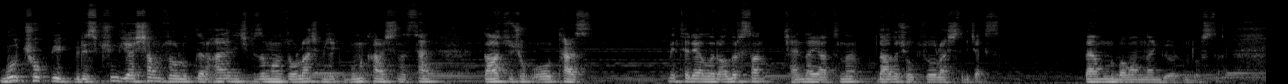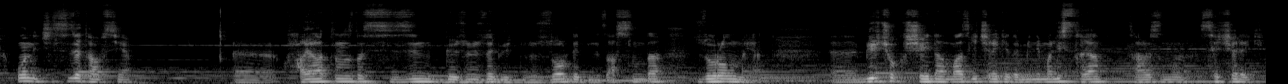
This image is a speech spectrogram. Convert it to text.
bu çok büyük bir risk. Çünkü yaşam zorlukları hayat hiçbir zaman zorlaşmayacak. Bunun karşısında sen daha çok o tarz materyalleri alırsan kendi hayatını daha da çok zorlaştıracaksın. Ben bunu babamdan gördüm dostlar. Onun için size tavsiyem e, hayatınızda sizin gözünüzde büyüttüğünüz, zor dediğiniz aslında zor olmayan e, birçok şeyden vazgeçerek ya da minimalist hayat tarzını seçerek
